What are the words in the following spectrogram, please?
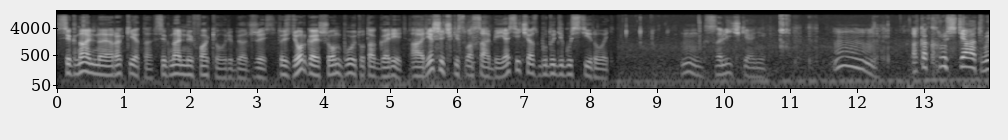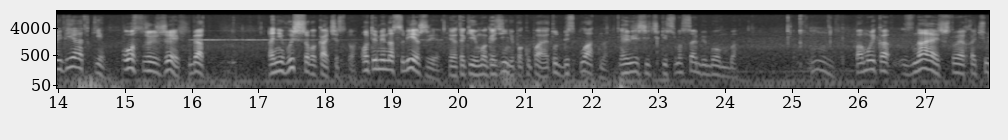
Сигнальная ракета, сигнальный факел, ребят, жесть. То есть дергаешь, и он будет вот так гореть. А орешечки с васаби я сейчас буду дегустировать. Ммм, солички они. Ммм, а как хрустят, ребятки. Острый жесть, ребят. Они высшего качества. Вот именно свежие. Я такие в магазине покупаю, а тут бесплатно. Орешечки с васаби бомба. М, Помойка знает, что я хочу,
